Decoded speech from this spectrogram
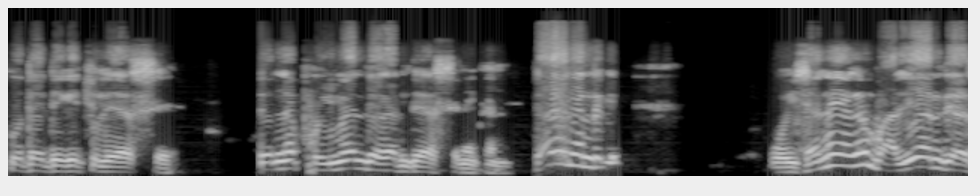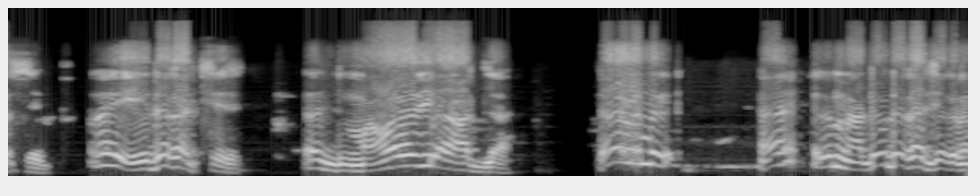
কোথায় থেকে চলে আসছে? না ফইমান দেখানতে আসছেন এখানে। যান এখান থেকে। পয়সা নেই এখানে বালি আনতে আসছে। মানে এ দেখাচ্ছে। আদলা হ্যাঁ এখানে নাটক দেখাচ্ছে এখানে।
